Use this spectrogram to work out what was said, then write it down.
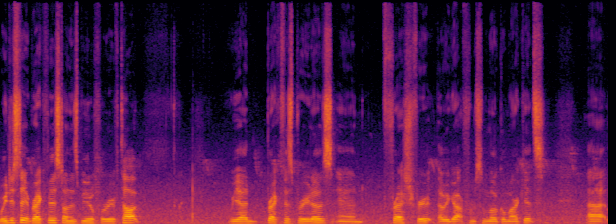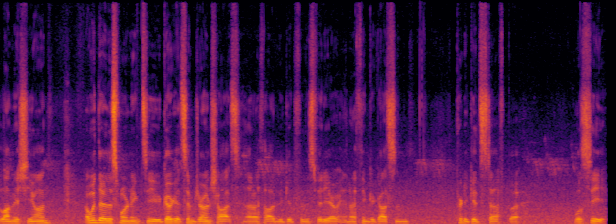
We just ate breakfast on this beautiful rooftop. We had breakfast burritos and fresh fruit that we got from some local markets at La Mission. I went there this morning to go get some drone shots that I thought would be good for this video, and I think I got some pretty good stuff, but we'll see.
